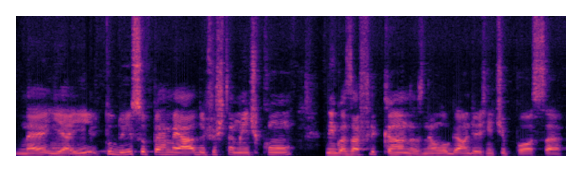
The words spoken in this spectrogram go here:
né? E aí tudo isso permeado justamente com línguas africanas, né? Um lugar onde a gente possa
